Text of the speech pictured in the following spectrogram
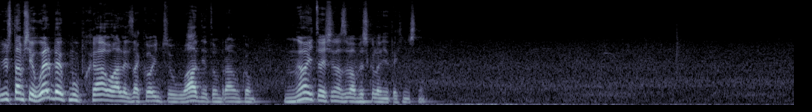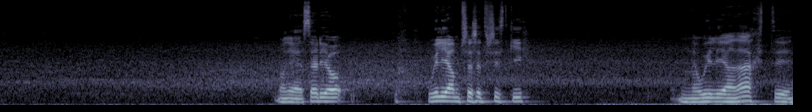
już tam się Welbeck mu pchał, ale zakończył ładnie tą bramką. No i to się nazywa wyszkolenie techniczne. No nie, serio. William przeszedł wszystkich. William, ach ty.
